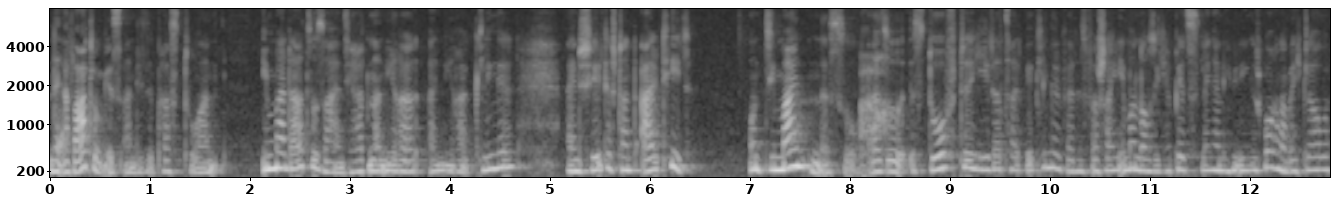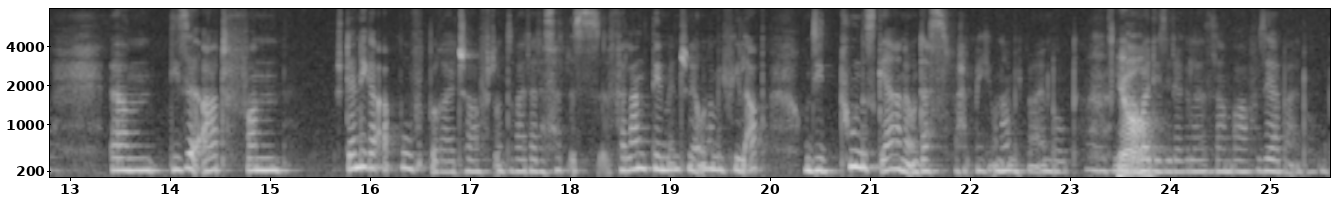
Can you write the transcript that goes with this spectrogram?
eine Erwartung ist an diese Pastoren, immer da zu sein. Sie hatten an ihrer, an ihrer Klingel ein Schild, da stand Altit. Und sie meinten es so. Ach. Also es durfte jederzeit geklingelt werden. Es ist wahrscheinlich immer noch so. Ich habe jetzt länger nicht mit Ihnen gesprochen, aber ich glaube, ähm, diese Art von ständige Abrufbereitschaft und so weiter, das hat, es verlangt den Menschen ja unheimlich viel ab und sie tun es gerne und das hat mich unheimlich beeindruckt. Also die ja. Arbeit, die sie da geleistet haben, war sehr beeindruckend.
